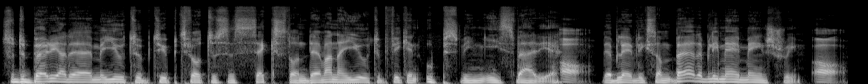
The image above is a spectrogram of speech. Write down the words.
Så du började med YouTube typ 2016, det var när YouTube fick en uppsving i Sverige. Ja, Det blev liksom, började bli mer mainstream. ja.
